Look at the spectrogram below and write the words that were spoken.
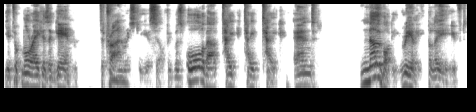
you took more acres again to try and mm. rescue yourself. It was all about take, take, take. And nobody really believed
